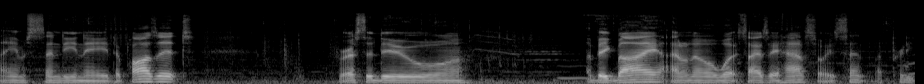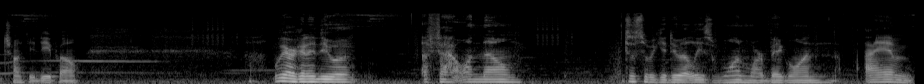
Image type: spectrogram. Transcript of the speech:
I am sending a deposit for us to do a big buy. I don't know what size they have, so I sent a pretty chunky depot. We are going to do a, a fat one, though, just so we could do at least one more big one. I am...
